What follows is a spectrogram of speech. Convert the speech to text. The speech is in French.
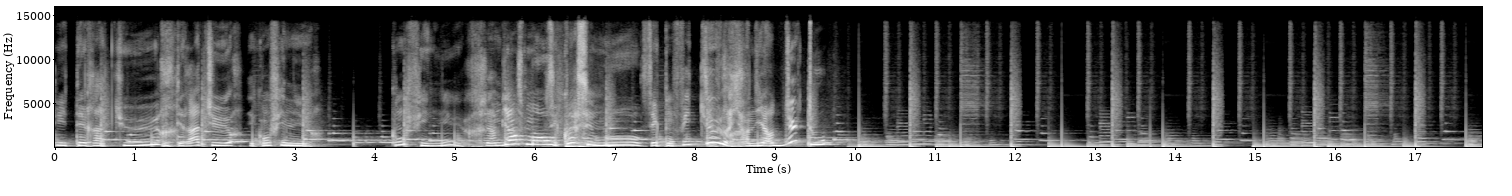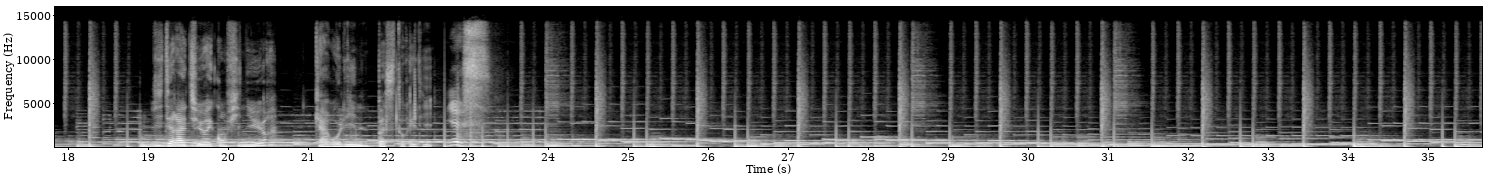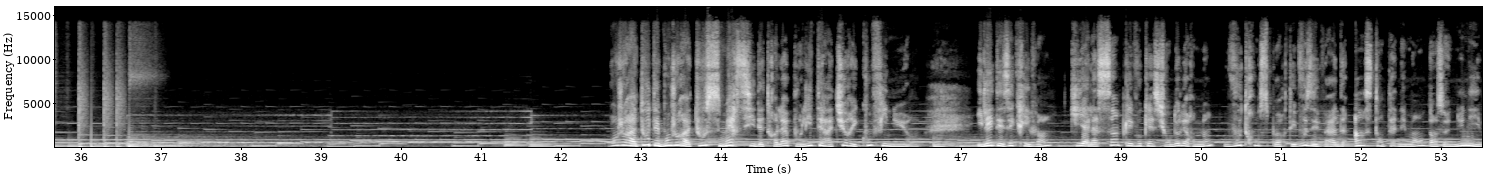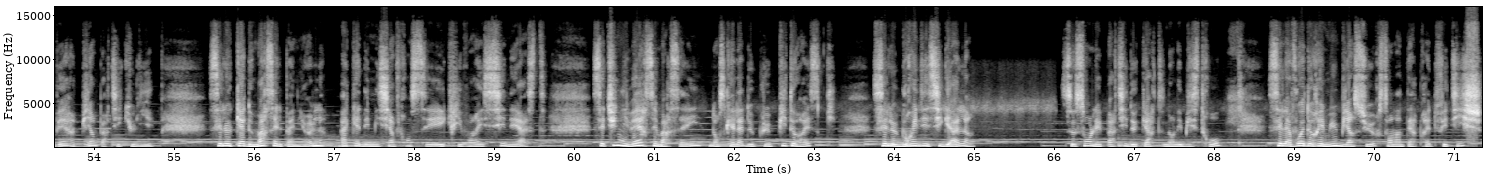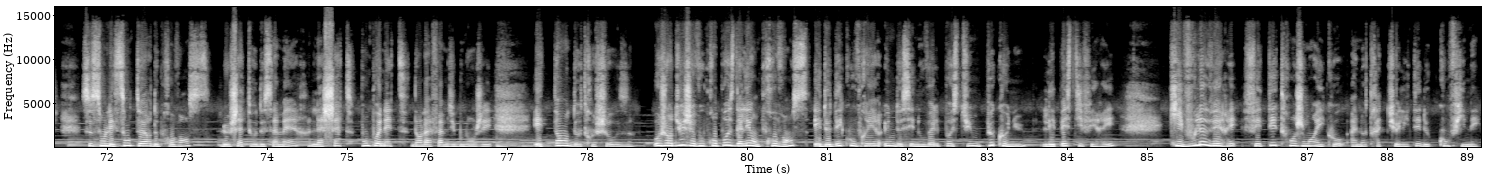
Littérature. Littérature. Et confinure. Confinure. J'aime bien ce mot. C'est quoi ce mot? C'est confiture. Rien dire du tout. Littérature et confinure, Caroline Pastorelli. Yes. À toutes et bonjour à tous, merci d'être là pour Littérature et Confinure. Il est des écrivains qui, à la simple évocation de leur nom, vous transportent et vous évadent instantanément dans un univers bien particulier. C'est le cas de Marcel Pagnol, académicien français, écrivain et cinéaste. Cet univers, c'est Marseille, dans ce qu'elle a de plus pittoresque. C'est le bruit des cigales. Ce sont les parties de cartes dans les bistrots. C'est la voix de Rému, bien sûr, son interprète fétiche. Ce sont les senteurs de Provence, le château de sa mère, la chatte pomponnette dans La femme du boulanger, et tant d'autres choses. Aujourd'hui, je vous propose d'aller en Provence et de découvrir une de ces nouvelles posthumes peu connues, Les Pestiférés, qui, vous le verrez, fait étrangement écho à notre actualité de confiné.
